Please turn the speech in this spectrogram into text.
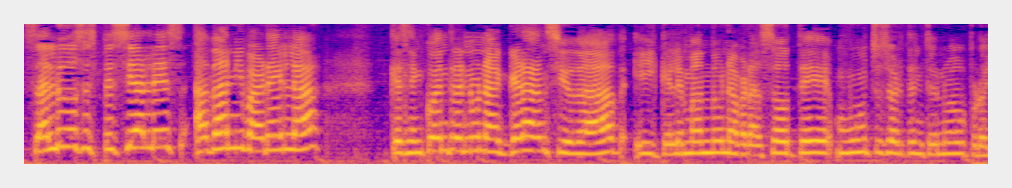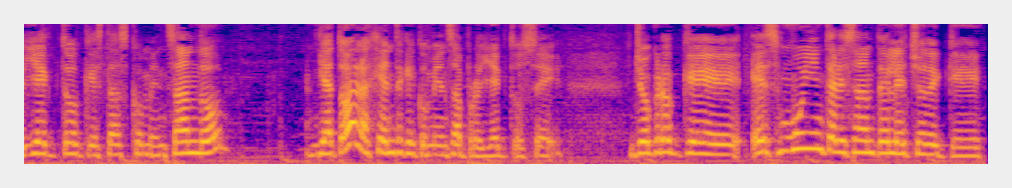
Saludos especiales a Dani Varela, que se encuentra en una gran ciudad y que le mando un abrazote. Mucha suerte en tu nuevo proyecto que estás comenzando y a toda la gente que comienza proyectos. ¿eh? Yo creo que es muy interesante el hecho de que,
